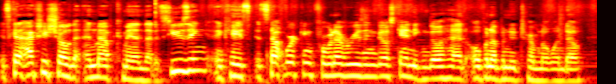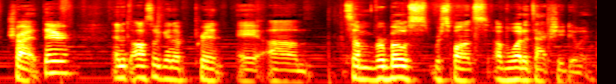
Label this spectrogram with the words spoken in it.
it's gonna actually show the nmap command that it's using. In case it's not working for whatever reason, GoScan, you can go ahead, open up a new terminal window, try it there. And it's also gonna print a, um, some verbose response of what it's actually doing.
